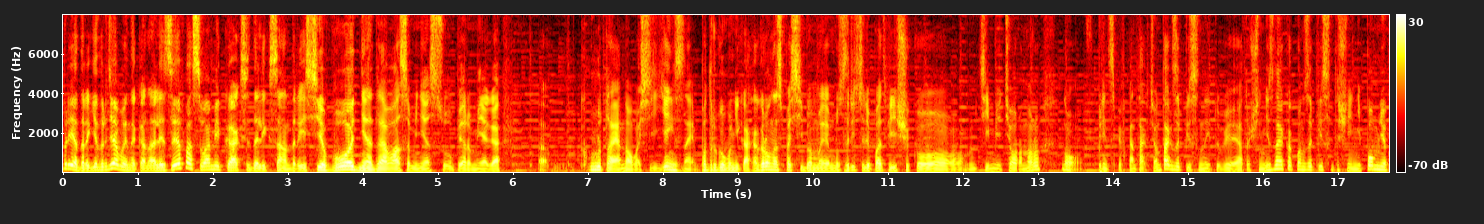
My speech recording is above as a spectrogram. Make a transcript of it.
привет, дорогие друзья, вы на канале Зефа, с вами как всегда Александр, и сегодня для вас у меня супер-мега э, крутая новость, я не знаю, по-другому никак. Огромное спасибо моему зрителю, подписчику Тиме Тернеру, ну, в принципе, ВКонтакте он так записан, на Ютубе я точно не знаю, как он записан, точнее, не помню.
